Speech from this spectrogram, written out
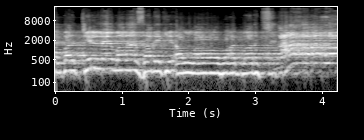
একবার চিল্লে বলা যাবে কি আল্লাহু আকবার। আল্লাহ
